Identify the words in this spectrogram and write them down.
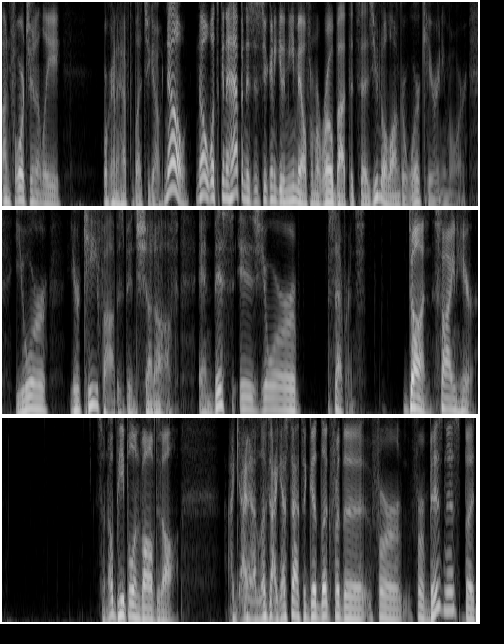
Unfortunately, we're going to have to let you go. No, no. What's going to happen is, is you're going to get an email from a robot that says you no longer work here anymore. Your your key fob has been shut off, and this is your severance. Done. Sign here. So no people involved at all. I, I look. I guess that's a good look for the for for business, but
